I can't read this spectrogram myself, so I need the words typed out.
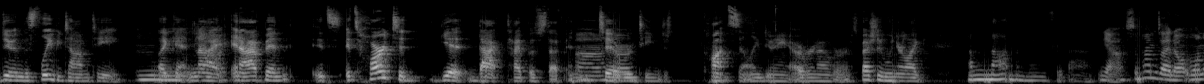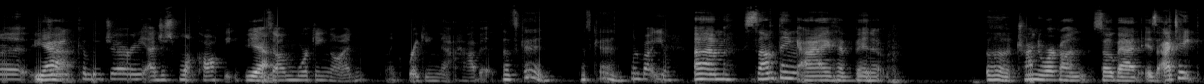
doing the sleepy time tea, like at Mm, night, and I've been. It's it's hard to get that type of stuff into Uh-huh. a routine, just constantly doing it over and over, especially when you're like, I'm not in the mood for that. Yeah, sometimes I don't want to Yeah. drink kombucha or any. I just want coffee. Yeah. so I'm working on like breaking that habit. That's good. That's good. What about you? Um, something I have been uh, trying to work on so bad is I take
